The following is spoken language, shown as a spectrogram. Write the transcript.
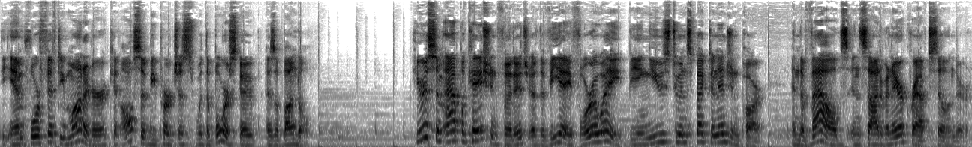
The M450 monitor can also be purchased with the borescope as a bundle. Here is some application footage of the VA408 being used to inspect an engine part and the valves inside of an aircraft cylinder.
